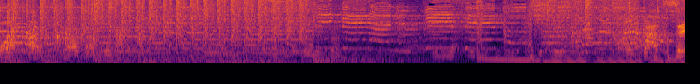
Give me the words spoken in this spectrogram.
What a shot that was. That's it!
